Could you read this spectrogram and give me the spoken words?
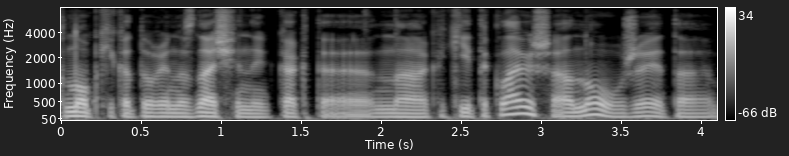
кнопки, которые назначены как-то на какие-то клавиши, оно уже это,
